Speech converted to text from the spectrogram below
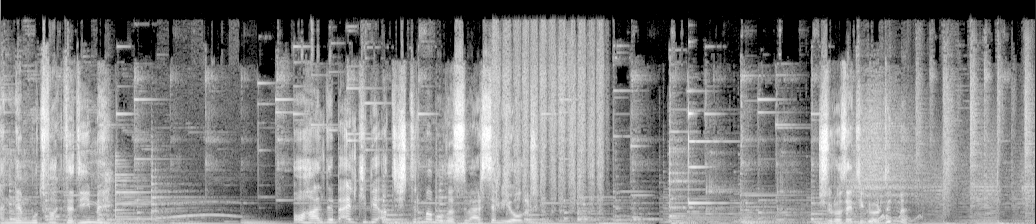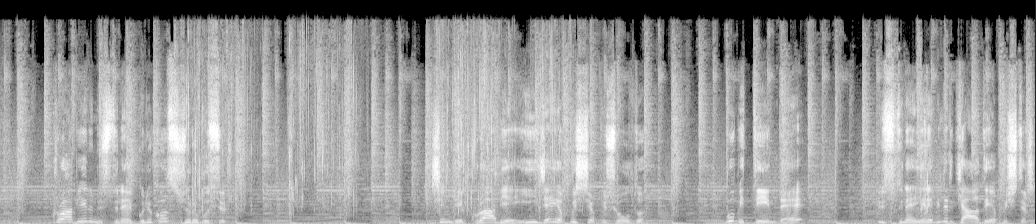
Annem mutfakta değil mi? O halde belki bir atıştırma molası versem iyi olur. Şu rozeti gördün mü? Kurabiyenin üstüne glukoz şurubu sür. Şimdi kurabiye iyice yapış yapış oldu. Bu bittiğinde üstüne yenebilir kağıdı yapıştır.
